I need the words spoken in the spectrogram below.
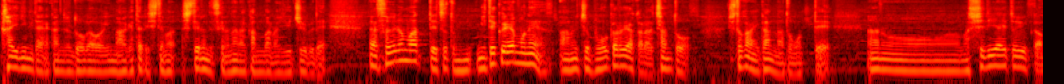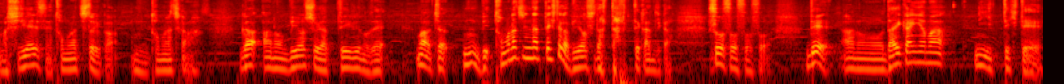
会議みたいな感じの動画を今上げたりして,、ま、してるんですけど七冠馬の YouTube で。だからそういうのもあってちょっと見てくれもねあの一応ボーカルやからちゃんとしとかないかんなと思ってあのー、まあ、知り合いというか、まあ、知り合いですね友達というか、うん、友達かな。があの美容師をやっているのでまあじゃ、うん、友達になった人が美容師だったって感じか。そうそうそうそう。であの代官山に行ってきて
